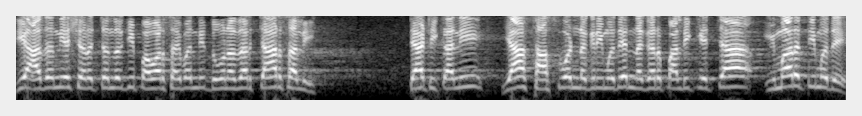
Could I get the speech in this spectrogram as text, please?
जी आदरणीय शरदचंद्रजी पवार साहेबांनी दोन हजार चार साली त्या ठिकाणी या सासवड नगरीमध्ये नगरपालिकेच्या इमारतीमध्ये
